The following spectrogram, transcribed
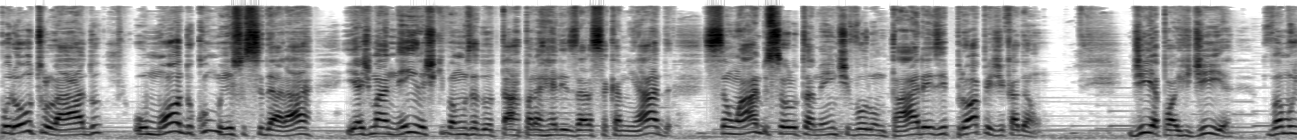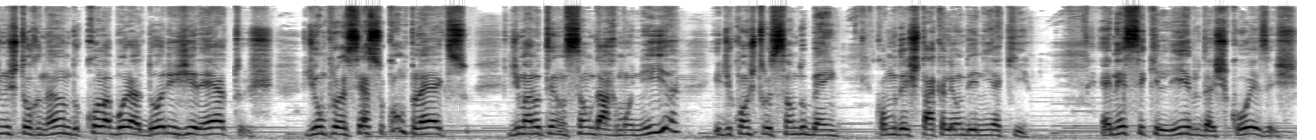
por outro lado, o modo como isso se dará e as maneiras que vamos adotar para realizar essa caminhada são absolutamente voluntárias e próprias de cada um. Dia após dia, vamos nos tornando colaboradores diretos de um processo complexo de manutenção da harmonia e de construção do bem, como destaca Leon Denis aqui. É nesse equilíbrio das coisas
